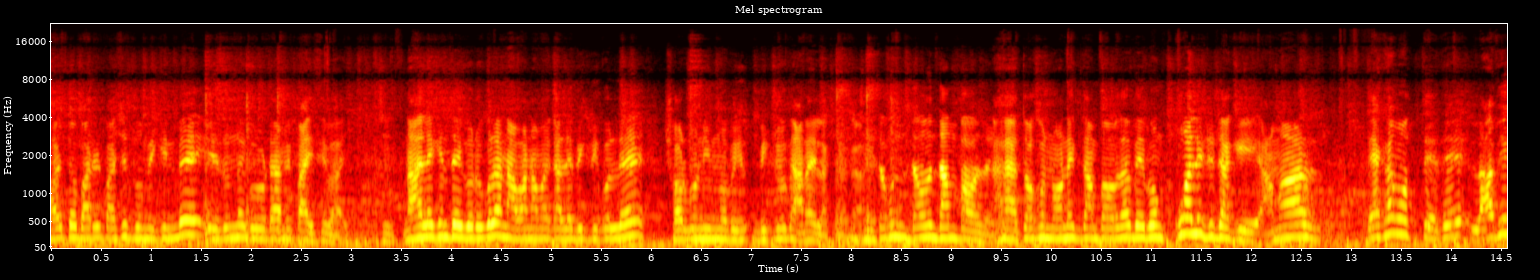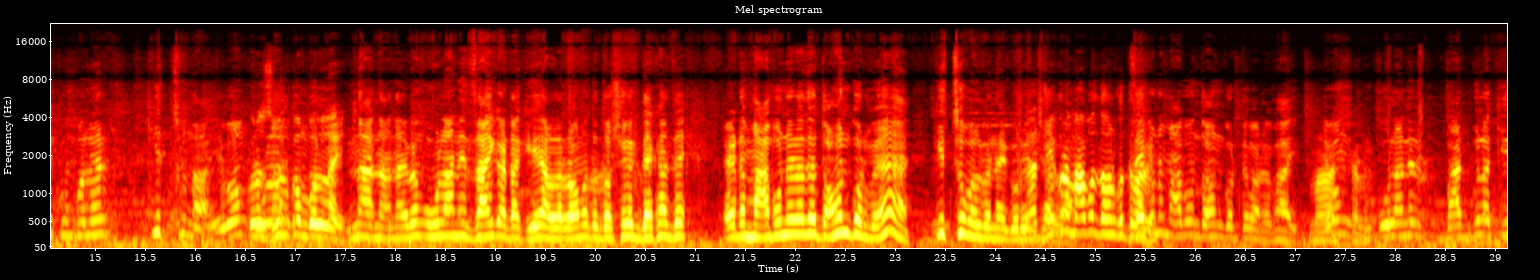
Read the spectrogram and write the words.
হয়তো বাড়ির পাশে জমি কিনবে এই জন্য গরুটা আমি পাইছি ভাই। না হলে কিন্তু এই গরুগুলা নামা নামা কালে বিক্রি করলে সর্বনিম্ন বিক্রি হবে আড়াই লাখ টাকা। তখন দাম দাম পাওয়া যায়। হ্যাঁ তখন অনেক দাম পাওয়া যাবে এবং কোয়ালিটিটা কি? আমার দেখা মতে যে লাভে কুম্বলের কিচ্ছু না এবং কোনো ঝুল কম্বল নাই? না না না এবং উলানের জায়গাটা কি? আল্লাহ রহমতে দর্শকের দেখা যে একটা মা বোনেরা যে দহন করবে হ্যাঁ? কিচ্ছু বলবে না গরু যে কোনো মা বোন দহন করতে পারবে। যে কোনো মা বোন দহন করতে পারবে ভাই। এবং। উলানের বাটগুলা কি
